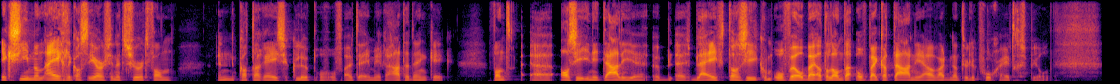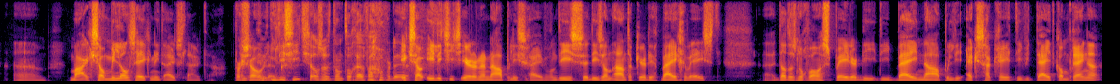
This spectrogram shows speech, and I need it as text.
Ik zie hem dan eigenlijk als eerst in het shirt van een Qatarese club of, of uit de Emiraten, denk ik. Want eh, als hij in Italië eh, eh, blijft, dan zie ik hem ofwel bij Atalanta of bij Catania, waar hij natuurlijk vroeger heeft gespeeld. Ehm, maar ik zou Milan zeker niet uitsluiten, persoonlijk. En, en Ilicic, als we het dan toch even over de... Ik zou Ilicic eerder naar Napoli schrijven, want die is, die is al een aantal keer dichtbij geweest. Eh, dat is nog wel een speler die, die bij Napoli extra creativiteit kan brengen.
